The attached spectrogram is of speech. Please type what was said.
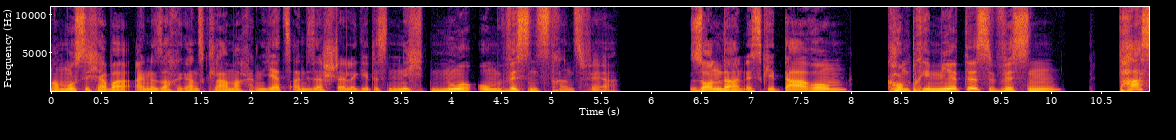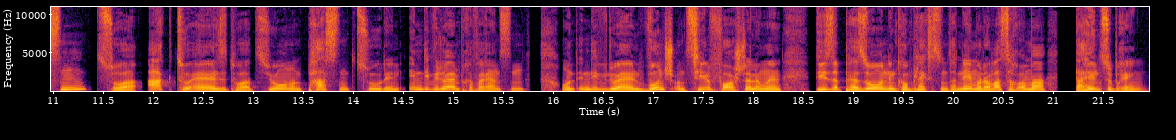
Man muss sich aber eine Sache ganz klar machen. Jetzt an dieser Stelle geht es nicht nur um Wissenstransfer, sondern es geht darum, komprimiertes Wissen passend zur aktuellen Situation und passend zu den individuellen Präferenzen und individuellen Wunsch- und Zielvorstellungen diese Person, den komplexes Unternehmen oder was auch immer dahin zu bringen.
